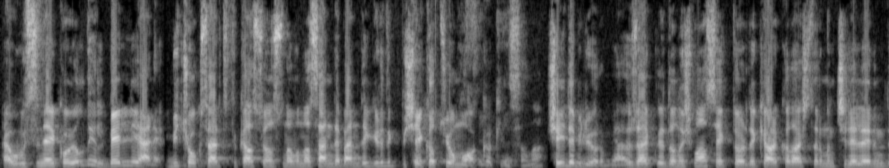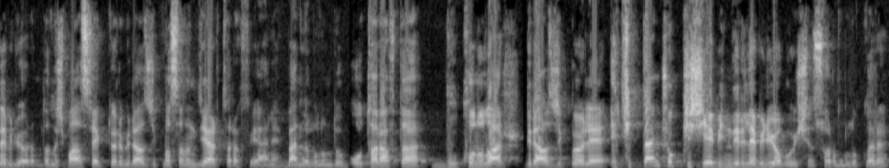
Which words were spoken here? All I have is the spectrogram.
Ha, bu snake oil değil belli yani. Birçok sertifikasyon sınavına sen de ben de girdik bir şey katıyor muhakkak insana. Şey de biliyorum yani özellikle danışman sektördeki arkadaşlarımın çilelerini de biliyorum. Danışman sektörü birazcık masanın diğer tarafı yani. Ben de bulunduğum. O tarafta bu konular birazcık böyle ekipten çok kişiye bindirilebiliyor bu işin sorumlulukları.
